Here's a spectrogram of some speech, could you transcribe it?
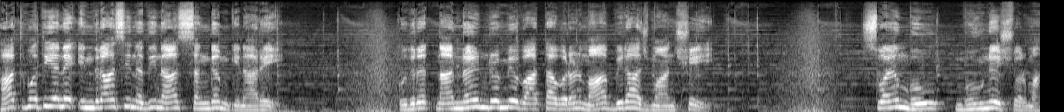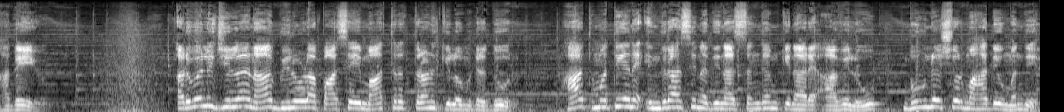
હાથમતી અને ઇન્દ્રાસી નદીના સંગમ કિનારે. કુદરતના નયનરમ્ય વાતાવરણમાં બિરાજમાન છે. સ્વયંભૂ ભુવનેશ્વર મહાદેવ. અરવલ્લી જિલ્લાના ભિલોડા પાસે માત્ર ત્રણ કિલોમીટર દૂર, હાથમતી અને ઇન્દ્રાસી નદીના સંગમ કિનારે આવેલું ભુવનેશ્વર મહાદેવ મંદિર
